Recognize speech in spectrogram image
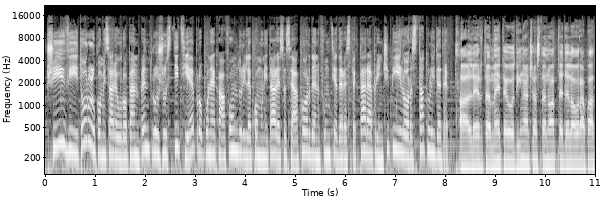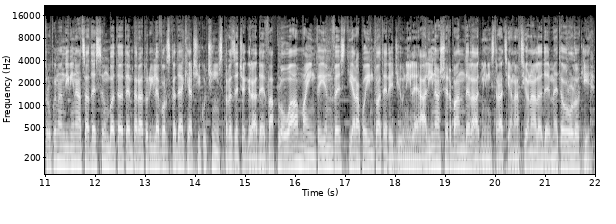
Și viitorul comisar european pentru justiție propune ca fondurile comunitare să se acorde în funcție de respectarea principiilor statului de drept. Alertă meteo din această noapte de la ora 4 până în dimineața de sâmbătă. Temperaturile vor scădea chiar și cu 15 grade grade. Va ploua mai întâi în vest, iar apoi în toate regiunile. Alina Șerban de la Administrația Națională de Meteorologie.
